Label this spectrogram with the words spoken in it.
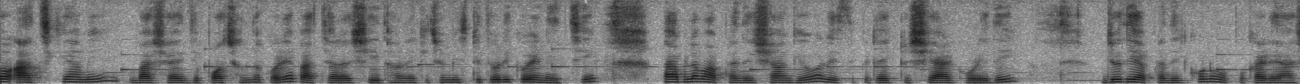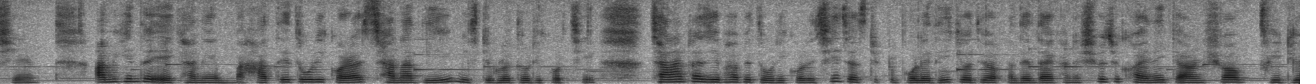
তো আজকে আমি বাসায় যে পছন্দ করে বাচ্চারা সেই ধরনের কিছু মিষ্টি তৈরি করে নিচ্ছি। ভাবলাম আপনাদের সঙ্গেও রেসিপিটা একটু শেয়ার করে দিই। যদি আপনাদের কোনো উপকারে আসে। আমি কিন্তু এখানে হাতে তৈরি করা ছানা দিয়েই মিষ্টিগুলো তৈরি করছি। ছানাটা যেভাবে তৈরি করেছি জাস্ট একটু বলে দিই, যদিও আপনাদের দেখানোর সুযোগ হয়নি, কারণ সব ভিডিও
